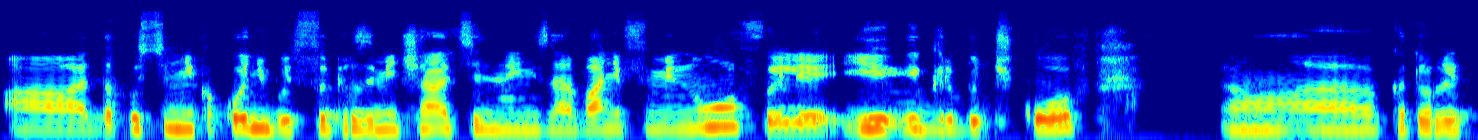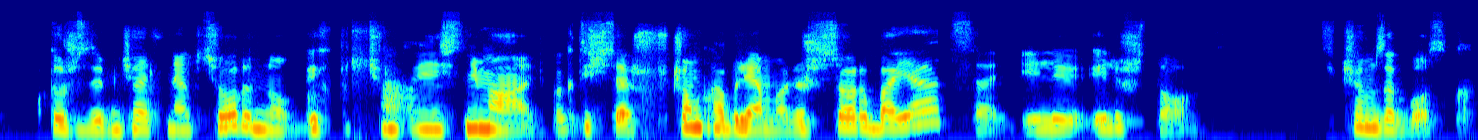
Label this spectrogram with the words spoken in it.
а, допустим, не какой-нибудь супер замечательный, не знаю, Ваня Фоминов или И- Игорь Бычков, а, которые тоже замечательные актеры, но их почему-то не снимают. Как ты считаешь, в чем проблема? Режиссеры боятся или, или что? В чем загвоздка?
